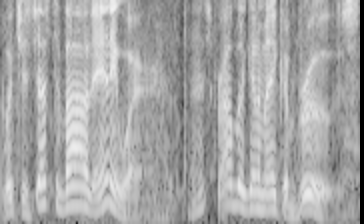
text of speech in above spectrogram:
Which is just about anywhere. That's probably going to make a bruise.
